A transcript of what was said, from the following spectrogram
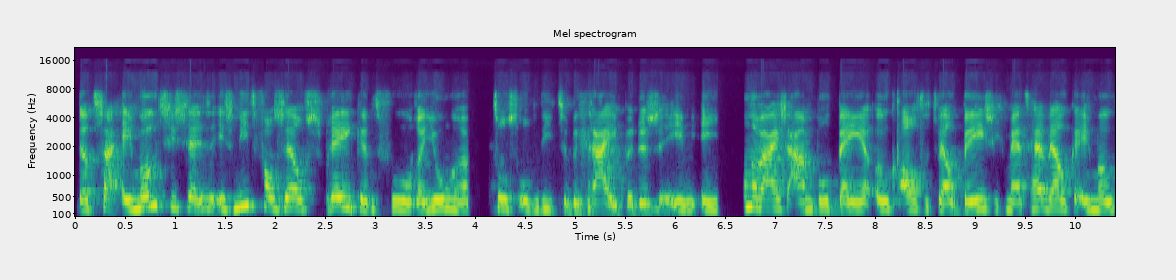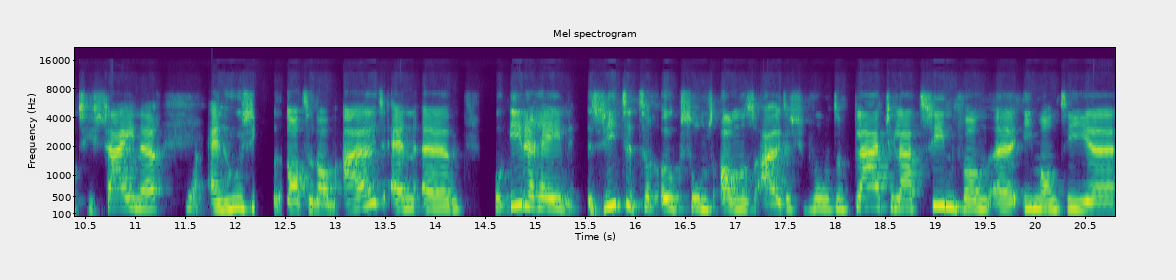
dat zijn emoties is niet vanzelfsprekend voor jongeren TOS om die te begrijpen. Dus in, in onderwijsaanbod ben je ook altijd wel bezig met hè, welke emoties zijn er en hoe ziet dat er dan uit. En uh, voor iedereen ziet het er ook soms anders uit. Als je bijvoorbeeld een plaatje laat zien van uh, iemand die uh,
